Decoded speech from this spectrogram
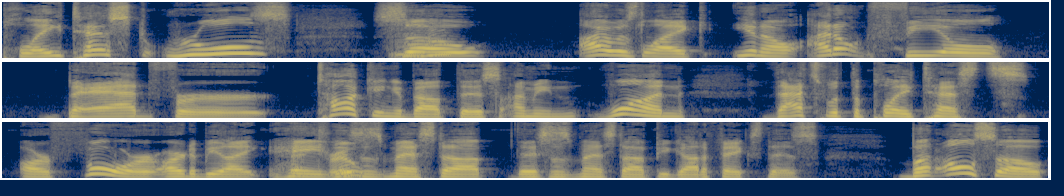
playtest rules. So I was like, you know, I don't feel bad for talking about this. I mean, one, that's what the playtests are for, are to be like, hey, this is messed up, this is messed up, you gotta fix this. But also,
